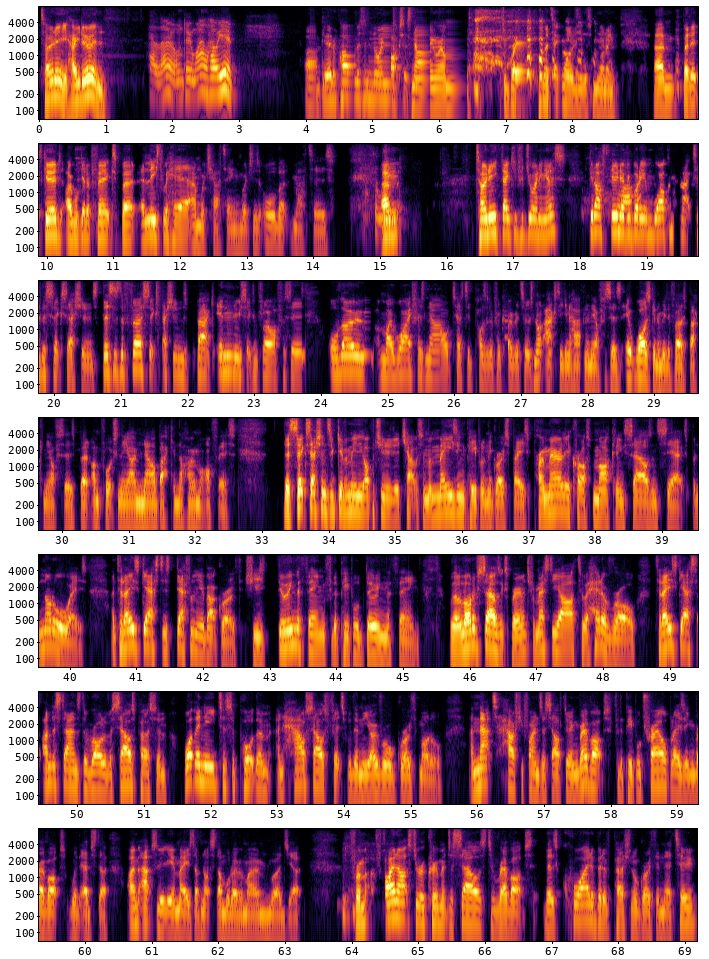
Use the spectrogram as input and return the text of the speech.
Toni, how you doing? Hello, I'm doing well. How are you? I'm good. Apart from this annoying box that's now around to break my technology this morning, um, but it's good. I will get it fixed. But at least we're here and we're chatting, which is all that matters. Um, Toni, thank you for joining us. Good afternoon, everybody, and welcome back to the Six Sessions. This is the first Six Sessions back in the new Six and Flow offices although my wife has now tested positive for COVID, so it's not actually going to happen in the offices. It was going to be the first back in the offices, but unfortunately, I'm now back in the home office. The six sessions have given me the opportunity to chat with some amazing people in the growth space, primarily across marketing, sales, and CX, but not always. And today's guest is definitely about growth. She's doing the thing for the people doing the thing. With a lot of sales experience from SDR to a head of role, today's guest understands the role of a salesperson, what they need to support them, and how sales fits within the overall growth model. And that's how she finds herself doing RevOps for the people trailblazing RevOps with Ebsta. I'm absolutely amazed I've not stumbled over my own words yet. From fine arts to recruitment to sales to RevOps, there's quite a bit of personal growth in there too.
